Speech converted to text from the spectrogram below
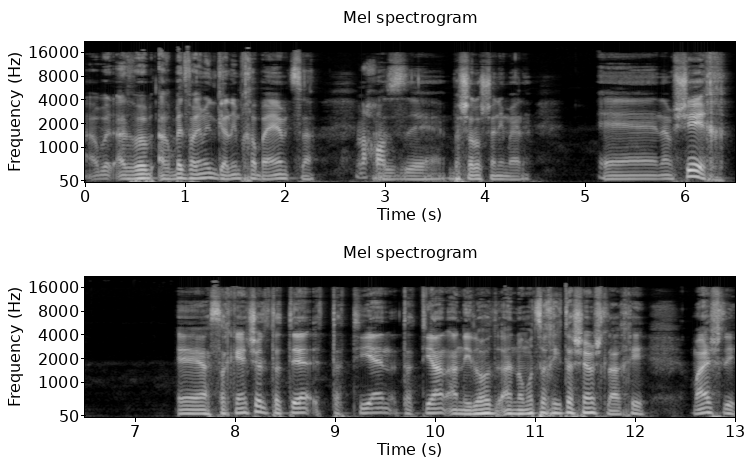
הרבה, הרבה, הרבה דברים מתגלים לך באמצע נכון. אז אה, בשלוש שנים האלה. נמשיך. השחקנית של טט- טטיאן טטיאן אני לא יודע אני לא מצליח להגיד את השם שלה אחי מה יש לי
